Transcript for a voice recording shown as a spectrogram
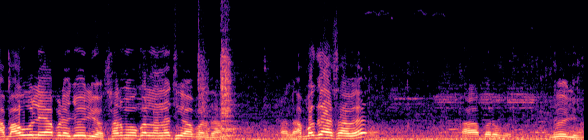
આ બાઉલે આપણે જોઈ લ્યો થર્મોકોલના નથી વાપરતા. આ બગાસ આવે. હા બરોબર. જોઈ લ્યો.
